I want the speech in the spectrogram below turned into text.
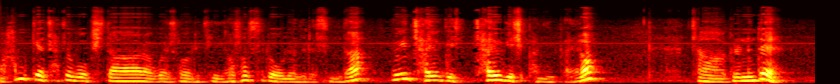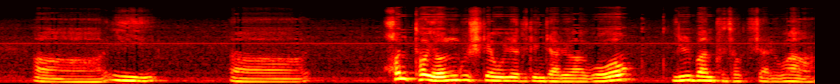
함께 찾아봅시다 라고 해서 이렇게 6수를 올려드렸습니다. 여기 자유, 게시, 자유 게시판이니까요. 자, 그랬는데 어, 이 어, 헌터 연구실에 올려드린 자료하고 일반 분석 자료와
